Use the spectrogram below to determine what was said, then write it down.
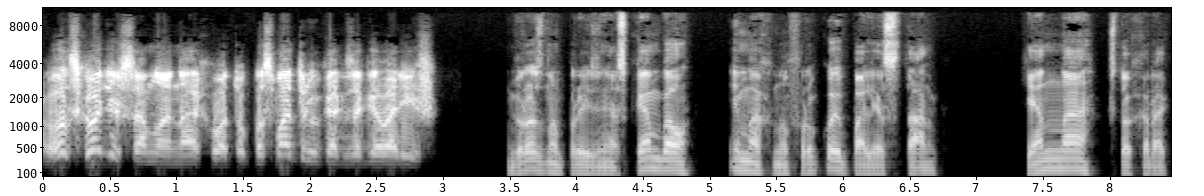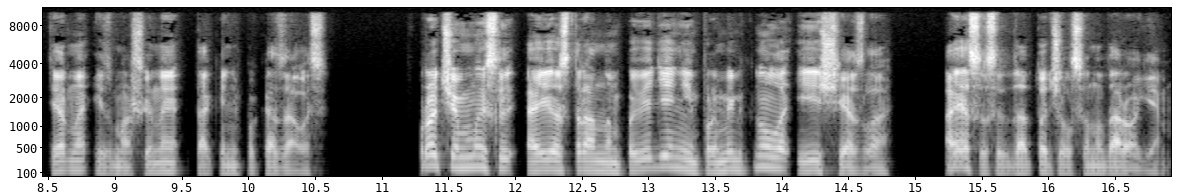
«Вот сходишь со мной на охоту, посмотрю, как заговоришь», — грозно произнес Кэмпбелл и, махнув рукой, полез в танк. Кенна, что характерно, из машины так и не показалось. Впрочем, мысль о ее странном поведении промелькнула и исчезла, а я сосредоточился на дороге.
